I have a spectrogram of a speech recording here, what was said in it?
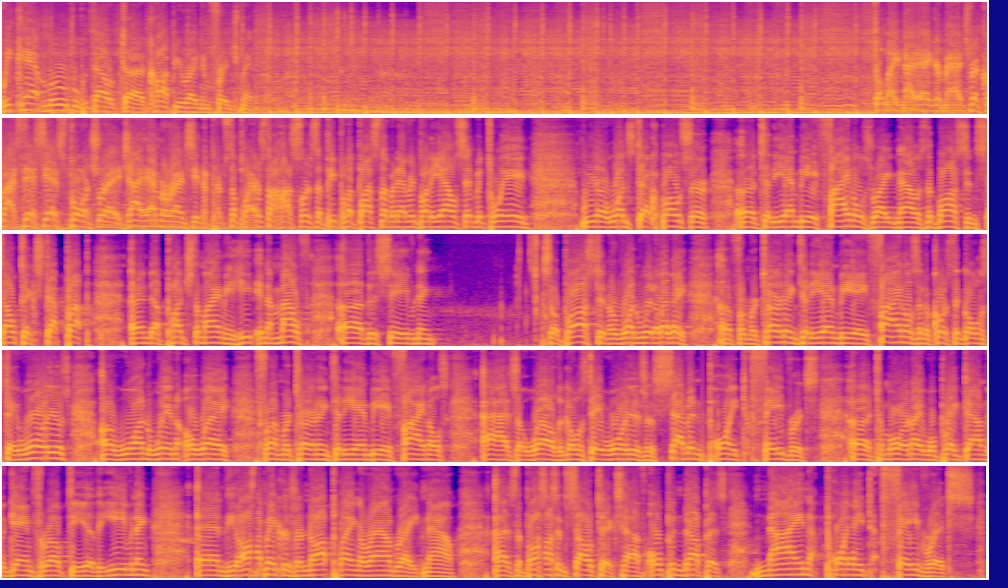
we can't move without uh, copyright infringement. Late night anger management class. This is Sports Rage. I am Morency, the pimps, the players, the hustlers, the people that bust them, and everybody else in between. We are one step closer uh, to the NBA Finals right now as the Boston Celtics step up and uh, punch the Miami Heat in the mouth uh, this evening. So Boston are one win away uh, from returning to the NBA Finals, and of course the Golden State Warriors are one win away from returning to the NBA Finals as well. The Golden State Warriors are seven-point favorites uh, tomorrow night. We'll break down the game throughout the uh, the evening, and the odds makers are not playing around right now, as the Boston Celtics have opened up as nine-point favorites.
